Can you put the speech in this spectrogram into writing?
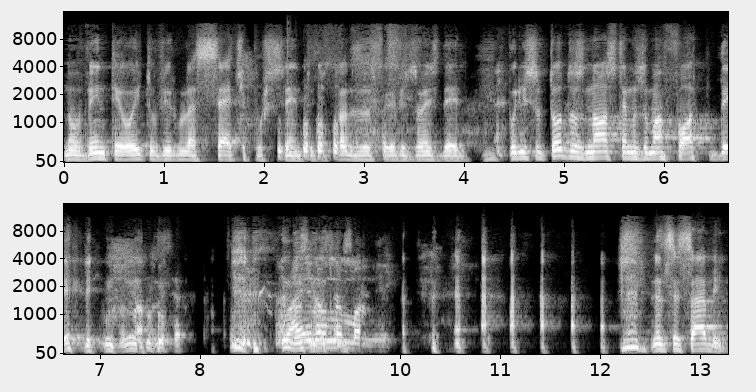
98,7% de todas as previsões dele. Por isso, todos nós temos uma foto dele no nosso. Right on the money. Você sabe,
